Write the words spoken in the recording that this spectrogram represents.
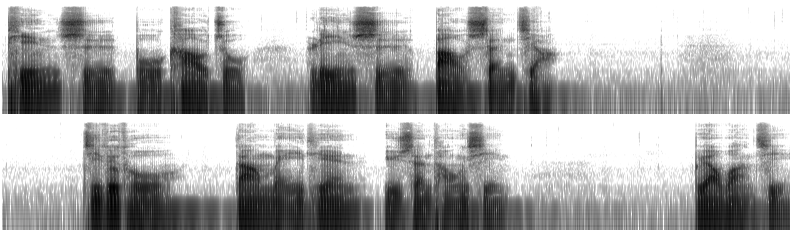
平时不靠主。临时抱神脚，基督徒当每一天与神同行，不要忘记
